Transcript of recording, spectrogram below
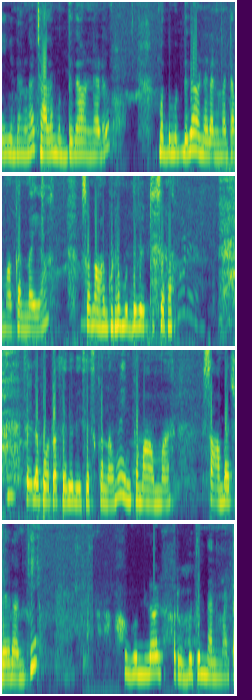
ఈ విధంగా చాలా ముద్దుగా ఉన్నాడు. ముద్దు ముద్దుగా ఉన్నాడు అనమాట మా కన్నయ్య. సో నాకు కూడా ముద్దు పెట్టేశాడు. సో ఇలా ఫొటోస్ అయితే తీసేసుకున్నాము. ఇంకా మా అమ్మ సాంబార్ చేయడానికి గుండెలో రుబ్బుతుందనమాట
